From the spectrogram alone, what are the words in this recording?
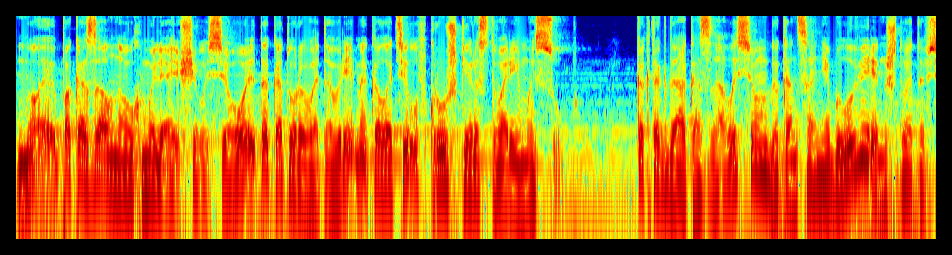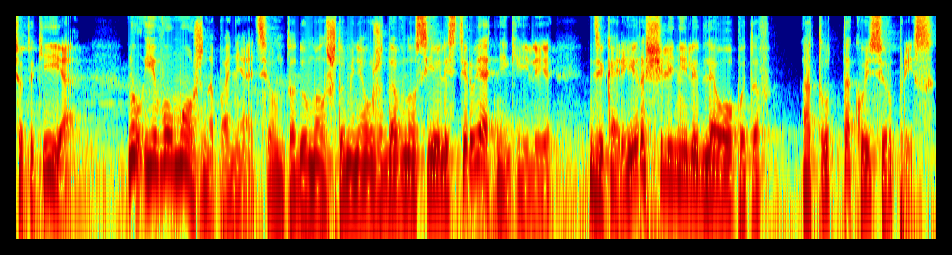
Ноэ показал на ухмыляющегося Ольта, который в это время колотил в кружке растворимый суп. Как тогда оказалось, он до конца не был уверен, что это все-таки я. Ну, его можно понять, он-то думал, что меня уже давно съели стервятники или дикари расчленили для опытов, а тут такой сюрприз.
